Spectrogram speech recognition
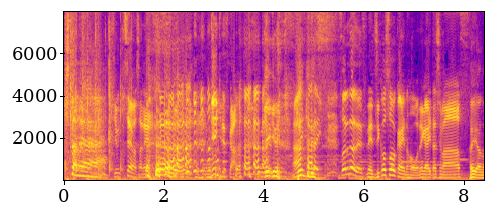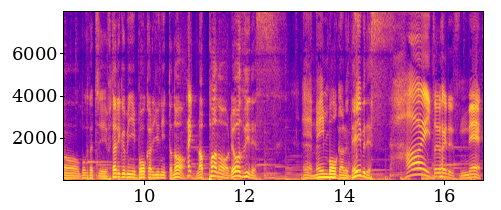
来たね。来来ちゃいましたね。元気ですか？元気です。元気です。はい。それではですね自己紹介の方お願いいたします。はいあの僕たち二人組ボーカルユニットのはい。ラッパーのりょうずいです。えーメインボーカルデイブです。はい。というわけでですね、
